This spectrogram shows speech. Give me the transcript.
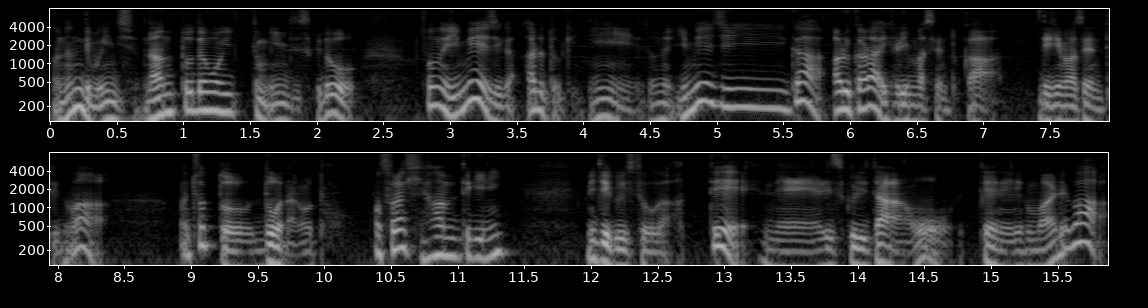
まあ、何でもいいんですよ何とでも言ってもいいんですけどそのイメージがある時にそのイメージがあるからやりませんとかできませんっていうのはちょっとどうなのと。それは批判的に見ていく必要があってねリスクリターンを丁寧に踏まえれば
